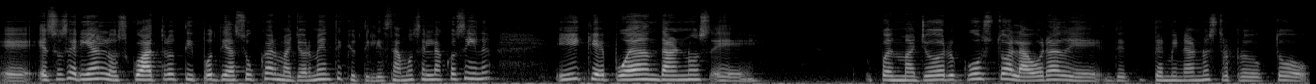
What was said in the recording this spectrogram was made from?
esos serían los cuatro tipos de azúcar mayormente que utilizamos en la cocina y que puedan darnos pues mayor gusto a la hora de, terminar nuestro producto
